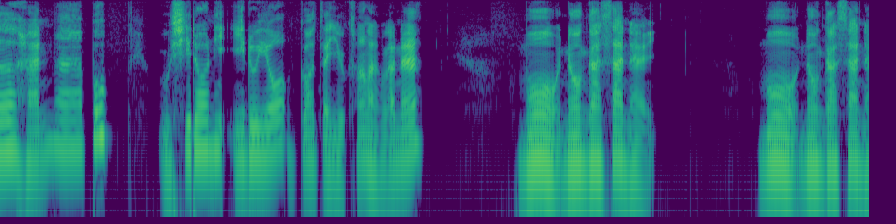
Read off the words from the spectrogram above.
อหันมาปุ๊บ 後ろにいるよ ก็จะอยู่ข้างหลังแล้วนะもう逃さない もう逃さない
